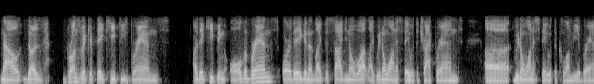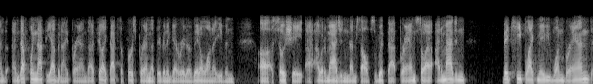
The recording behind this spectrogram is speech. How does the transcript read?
Now, does Brunswick, if they keep these brands, are they keeping all the brands, or are they gonna like decide, you know what, like we don't want to stay with the track brand, uh, we don't want to stay with the Columbia brand, and definitely not the Ebonite brand. I feel like that's the first brand that they're gonna get rid of. They don't want to even uh, associate, I, I, would imagine, themselves with that brand. So I, would imagine they keep like maybe one brand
